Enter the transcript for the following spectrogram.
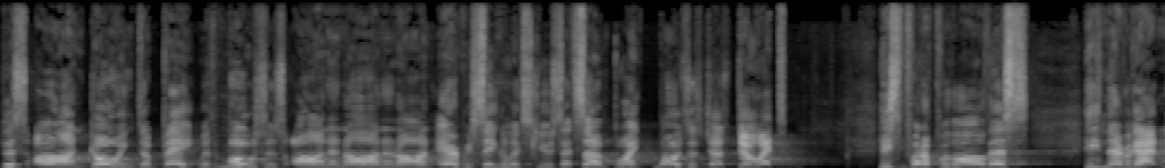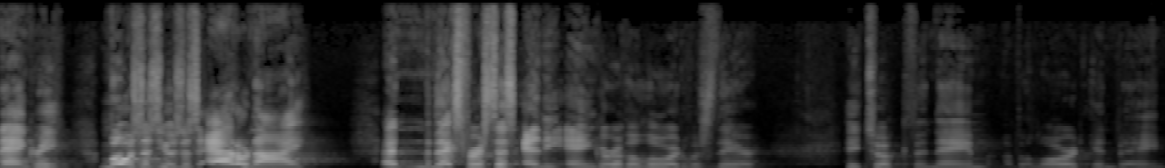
this ongoing debate with Moses on and on and on. Every single excuse at some point, Moses, just do it. He's put up with all this. He's never gotten angry. Moses uses Adonai and the next verse says, And the anger of the Lord was there. He took the name of the Lord in vain.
